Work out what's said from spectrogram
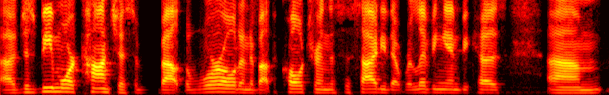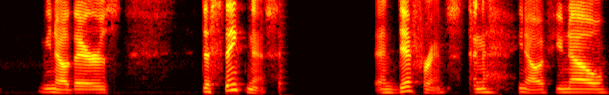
uh, just be more conscious about the world and about the culture and the society that we're living in because, um, you know, there's distinctness and difference. And, you know, if you know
